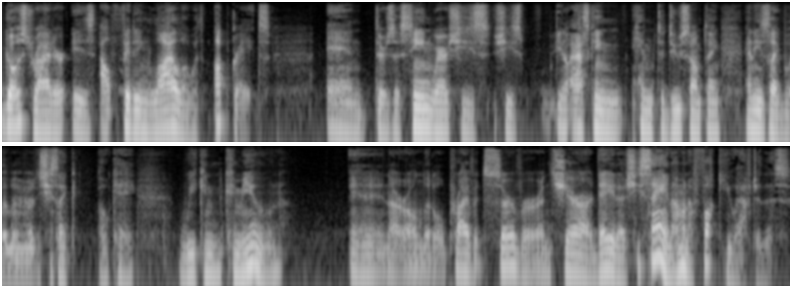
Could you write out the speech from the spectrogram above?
Ghost Rider is outfitting Lila with upgrades, and there's a scene where she's she's you know asking him to do something, and he's like, blah, blah, blah. she's like, okay, we can commune in our own little private server and share our data. She's saying, I'm gonna fuck you after this.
